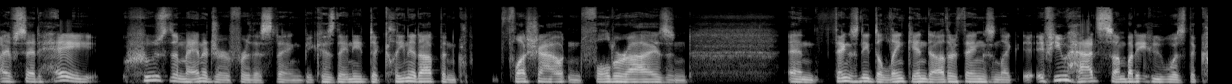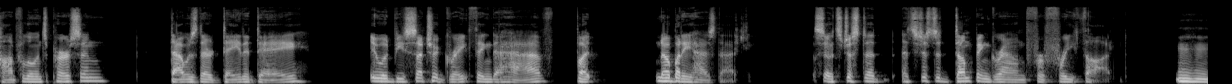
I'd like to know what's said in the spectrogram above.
I've said, "Hey, who's the manager for this thing?" Because they need to clean it up and cl- flush out and folderize and and things need to link into other things. And like, if you had somebody who was the Confluence person, that was their day to day, it would be such a great thing to have. But nobody has that, so it's just a it's just a dumping ground for free thought. Mm-hmm.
